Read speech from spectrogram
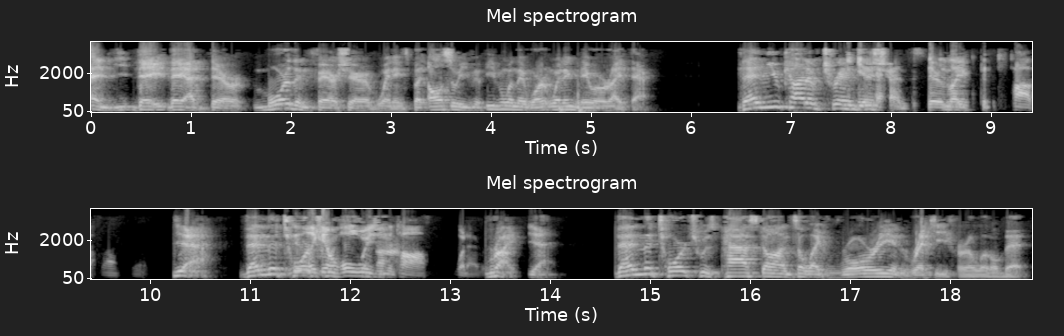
and they they had their more than fair share of winnings, but also even even when they weren't winning, they were right there. Then you kind of transition. they're like the top. Yeah. Then the torch Like they're always in the top. Whatever. Right. Yeah. Then the torch was passed on to like Rory and Rickie for a little bit.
